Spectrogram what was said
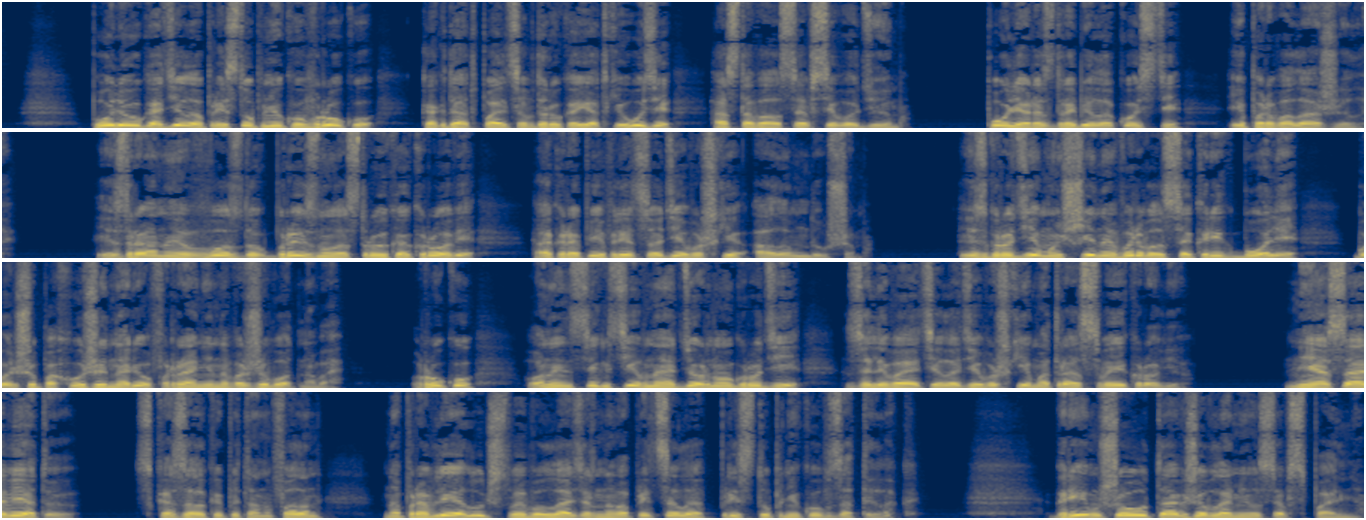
Пуля угодила преступнику в руку, когда от пальцев до рукоятки УЗИ оставался всего дюйм. Пуля раздробила кости и порвала жилы. Из раны в воздух брызнула струйка крови, окропив лицо девушки алым душем. Из груди мужчины вырвался крик боли, больше похожий на рев раненого животного. Руку он инстинктивно отдернул груди, заливая тело девушки и матрас своей кровью. «Не советую», — сказал капитан Фаллон, направляя луч своего лазерного прицела преступнику в затылок. Гримшоу также вломился в спальню.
